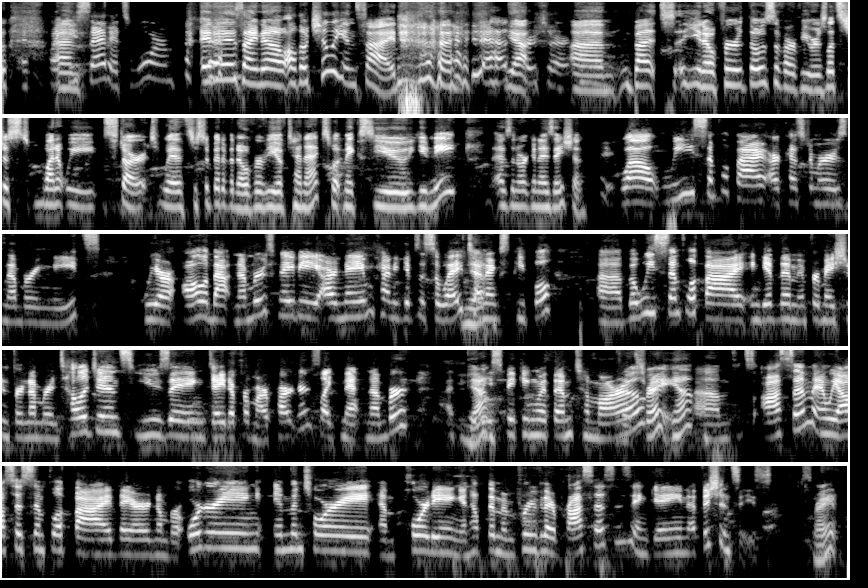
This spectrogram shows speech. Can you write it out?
Like Um, you said, it's warm. It is, I know, although chilly inside. yes, yeah. for sure. Um, but you know, for those of our viewers, let's just why don't we start with just a bit of an overview of 10x? What makes you unique as an organization? well, we simplify our customers' numbering needs. We are all about numbers. Maybe our name kind of gives us away, Yeah. 10x people. Uh, but we simplify and give them information for number intelligence using data from our partners like NetNumber. I think Yeah. We'll be speaking with them tomorrow. That's right. Yeah. Um, it's awesome. And we also simplify their number ordering, inventory, and porting and help them improve their processes and gain efficiencies. Right.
